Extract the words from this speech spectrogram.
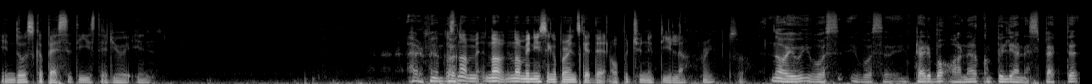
in those capacities that you were in? I remember. Not, not not many Singaporeans get that opportunity, lah, right? So. No, it, it was it was an incredible honor, completely unexpected,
